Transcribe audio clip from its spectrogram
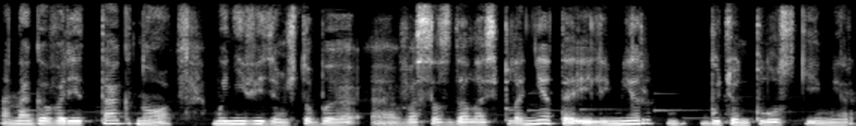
Она говорит так, но мы не видим, чтобы э, воссоздалась планета или мир, будь он плоский мир.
